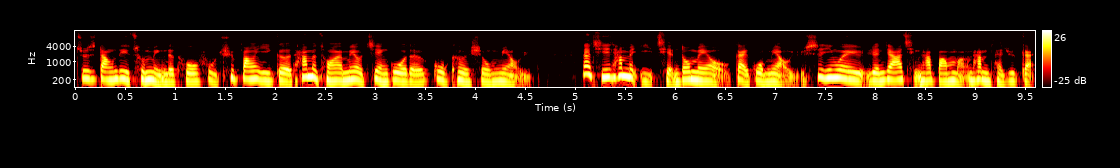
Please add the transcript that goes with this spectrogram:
就是当地村民的托付，去帮一个他们从来没有见过的顾客修庙宇。那其实他们以前都没有盖过庙宇，是因为人家请他帮忙，他们才去盖。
